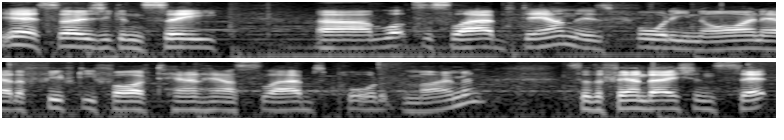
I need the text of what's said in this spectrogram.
Yeah, so as you can see, um, lots of slabs down. There's 49 out of 55 townhouse slabs poured at the moment. So the foundation's set,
